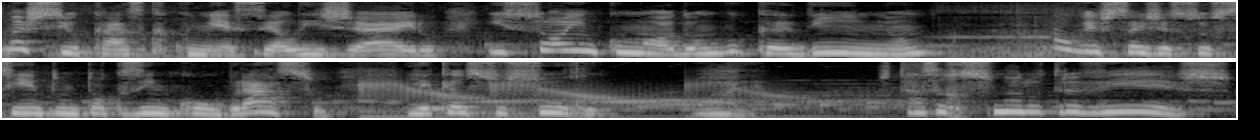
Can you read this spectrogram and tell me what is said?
Mas se o caso que conhece é ligeiro e só incomoda um bocadinho, talvez seja suficiente um toquezinho com o braço e aquele sussurro: Olha, estás a ressonar outra vez.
